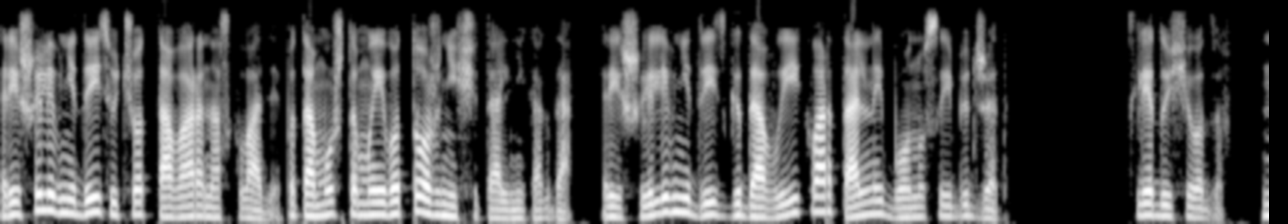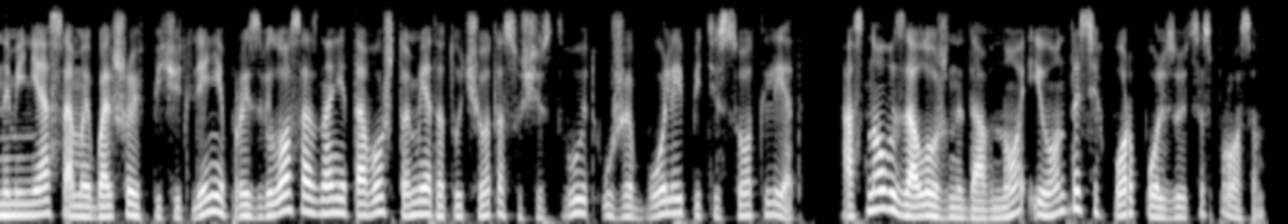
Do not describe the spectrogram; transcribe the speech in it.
Решили внедрить учет товара на складе, потому что мы его тоже не считали никогда. Решили внедрить годовые квартальные бонусы и бюджет. Следующий отзыв. На меня самое большое впечатление произвело осознание того, что метод учета существует уже более 500 лет. Основы заложены давно, и он до сих пор пользуется спросом.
